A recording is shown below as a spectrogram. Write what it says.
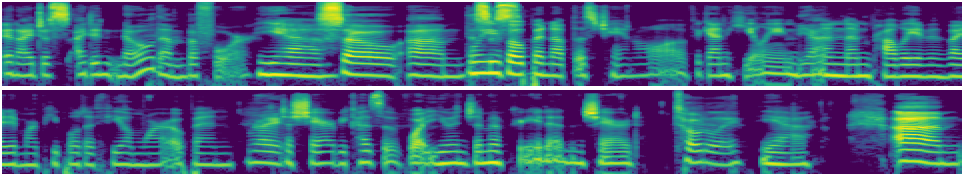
and I just, I didn't know them before. Yeah. So, um, well, you've is, opened up this channel of again healing yeah. and then probably have invited more people to feel more open right. to share because of what you and Jim have created and shared. Totally. Yeah um,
